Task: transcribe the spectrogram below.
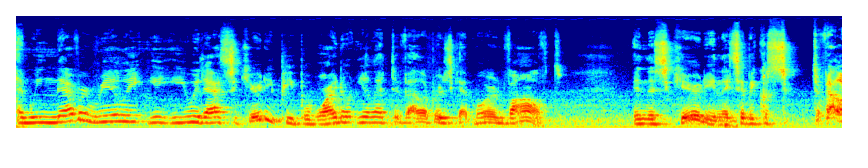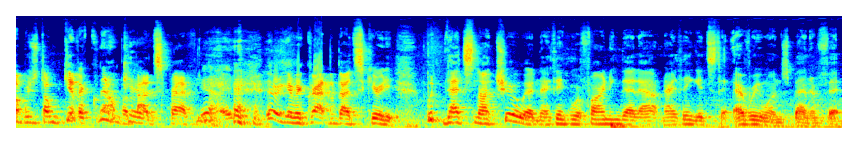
And we never really, you, you would ask security people, why don't you let developers get more involved in the security? And they said, because developers don't give a crap about security. they don't give a crap about security. But that's not true. And I think we're finding that out. And I think it's to everyone's benefit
